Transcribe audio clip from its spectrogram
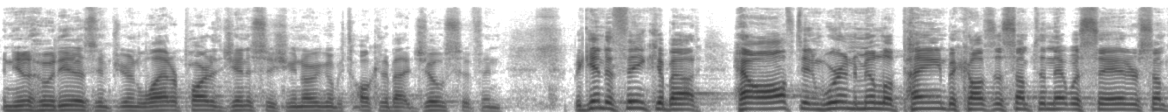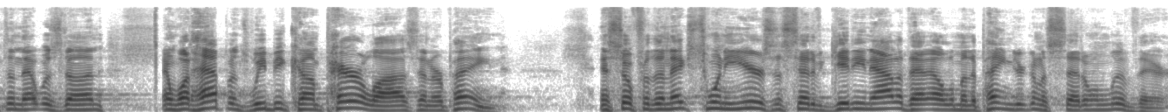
And you know who it is. If you're in the latter part of Genesis, you know you're going to be talking about Joseph. And begin to think about how often we're in the middle of pain because of something that was said or something that was done. And what happens? We become paralyzed in our pain. And so, for the next 20 years, instead of getting out of that element of pain, you're going to settle and live there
